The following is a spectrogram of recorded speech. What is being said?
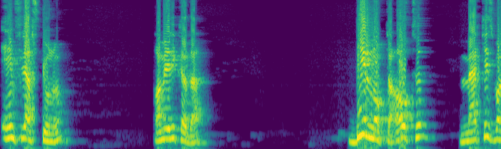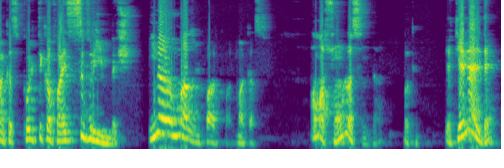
enflasyonu Amerika'da 1.6 Merkez Bankası politika faizi 0.25. İnanılmaz bir fark var makas. Ama sonrasında bakın ya genelde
